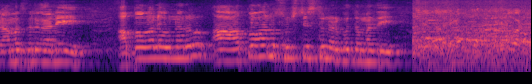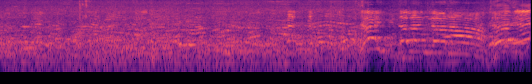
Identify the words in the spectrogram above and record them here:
గ్రామస్తులు కానీ అపోహలో ఉన్నారు. ఆ అపోహను సృష్టిస్తున్నారు కొంతమంది జై తెలంగాణ జై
